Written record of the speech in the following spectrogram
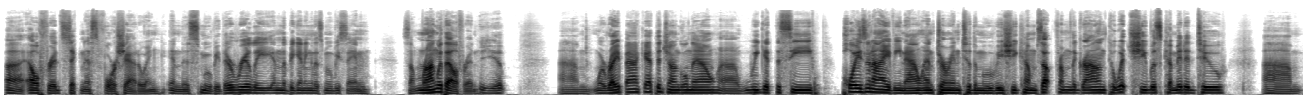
uh, Alfred sickness foreshadowing in this movie. They're really in the beginning of this movie saying something wrong with Alfred. Yep. Um, we're right back at the jungle now. Uh, we get to see Poison Ivy now enter into the movie. She comes up from the ground to which she was committed to. Um,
